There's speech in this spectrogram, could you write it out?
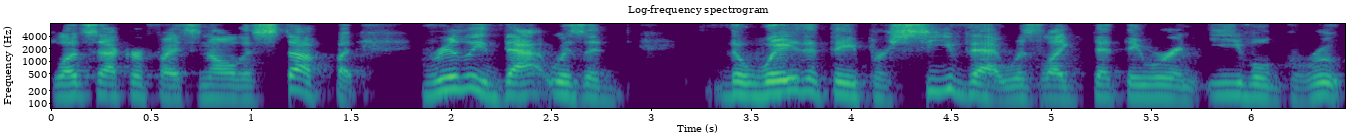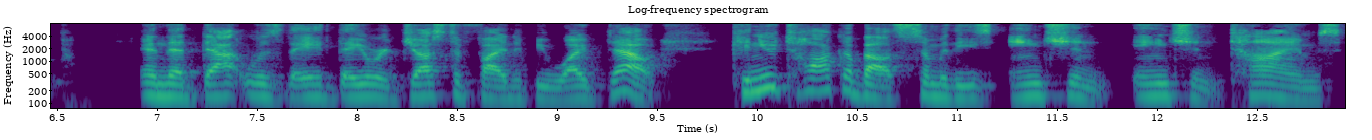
blood sacrifice and all this stuff? But really, that was a the way that they perceived that was like that they were an evil group and that that was they they were justified to be wiped out can you talk about some of these ancient ancient times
